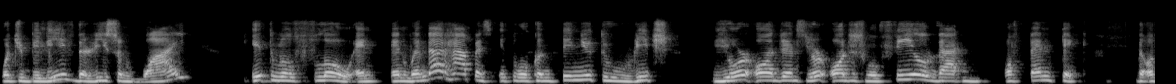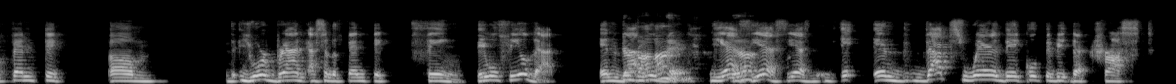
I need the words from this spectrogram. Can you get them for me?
what you believe, the reason why, it will flow and and when that happens it will continue to reach your audience your audience will feel that authentic the authentic um your brand as an authentic thing they will feel that and that will, yes yeah. yes yes it, and that's where they cultivate that trust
